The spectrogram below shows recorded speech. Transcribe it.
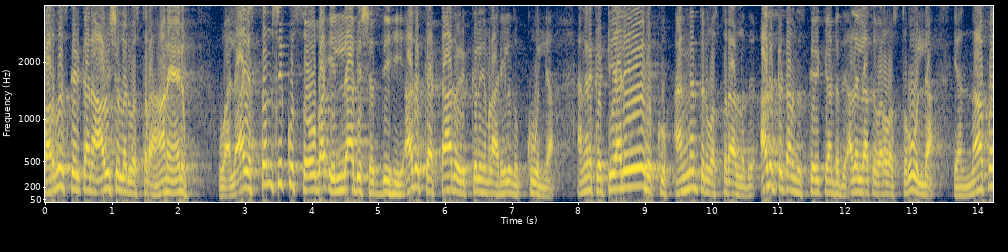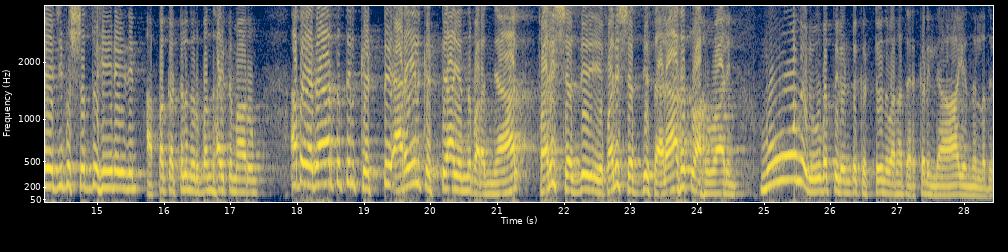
ഫർദ് നിസ്കരിക്കാൻ ആവശ്യമുള്ള ഒരു വസ്ത്രമാണേനും വലായസ്തംസിക്കു സോബ ഇല്ലാ ബിശദ്ദിഹി. അത് കെട്ടാതെ ഒരിക്കലും നമ്മൾ അരിയിൽ നിൽക്കൂല്ല. അങ്ങനെ കെട്ടിയാലേ നിൽക്കൂ. അങ്ങനത്തെ ഒരു വസ്ത്രമാണ് ഉള്ളത്. അതിട്ടിട്ടാണ് നിസ്കരിക്കേണ്ടത്. അതല്ലാത്ത വേറെ വസ്ത്രവും ഇല്ല. എന്നാ ഫയജിബു ഷദ്ദു ഹീനൈദിൻ അപ്പ കെട്ടൽ നിർബന്ധമായിട്ട് മാറും. അപ്പൊ യഥാർത്ഥത്തിൽ കെട്ട് അരയിൽ കെട്ടുക എന്ന് പറഞ്ഞാൽ ഫലിശദ്ദി ഫലിശദ്ദി സലാഹത്വ അഹ്വാലിൻ. മൂന്ന് രൂപത്തിലുണ്ട് കെട്ട് എന്ന് പറഞ്ഞാൽ തിരക്കടില്ല എന്നുള്ളത്.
